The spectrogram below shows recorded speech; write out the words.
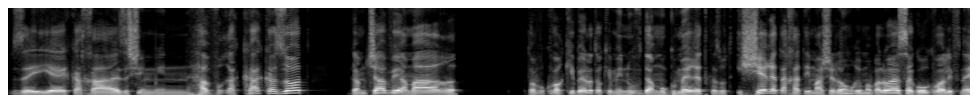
זה יהיה ככה איזושהי מין הברקה כזאת. גם צ'אבי אמר, טוב, הוא כבר קיבל אותו כמין עובדה מוגמרת כזאת, אישר את החתימה שלו אומרים, אבל הוא היה סגור כבר לפני,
